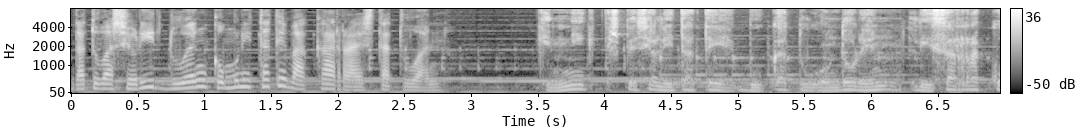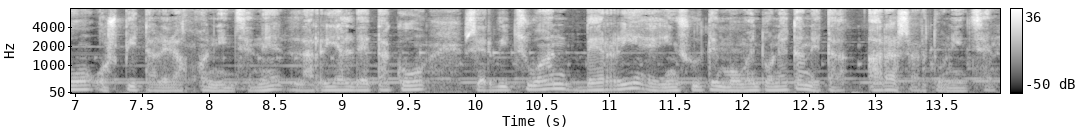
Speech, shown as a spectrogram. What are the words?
Datu base hori duen komunitate bakarra estatuan. Nik espezialitate bukatu ondoren Lizarrako ospitalera joan nintzen, eh? larrialdetako zerbitzuan berri egin zuten momentu honetan eta ara sartu nintzen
